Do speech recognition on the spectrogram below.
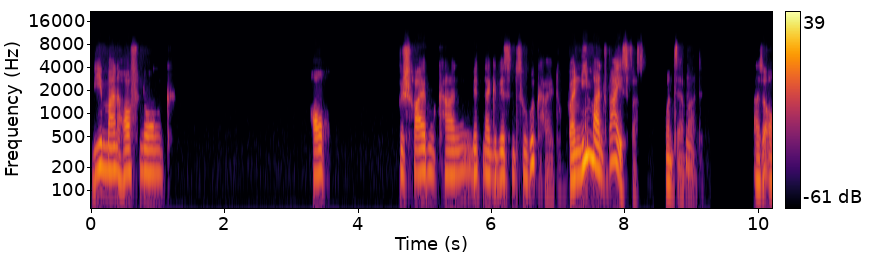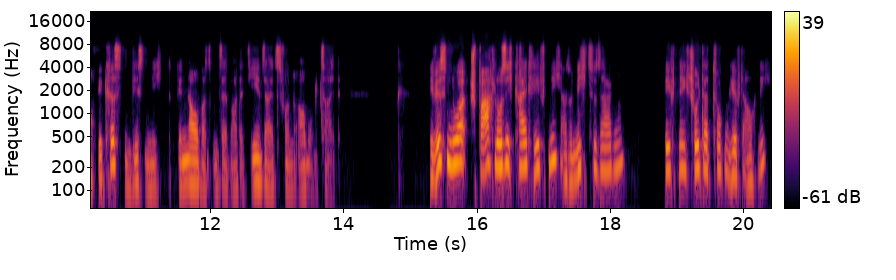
wie man Hoffnung auch beschreiben kann mit einer gewissen Zurückhaltung, weil niemand weiß, was uns erwartet. Also auch wir Christen wissen nicht genau, was uns erwartet, jenseits von Raum und Zeit. Wir wissen nur, Sprachlosigkeit hilft nicht, also nicht zu sagen, hilft nicht, Schulterzucken hilft auch nicht.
